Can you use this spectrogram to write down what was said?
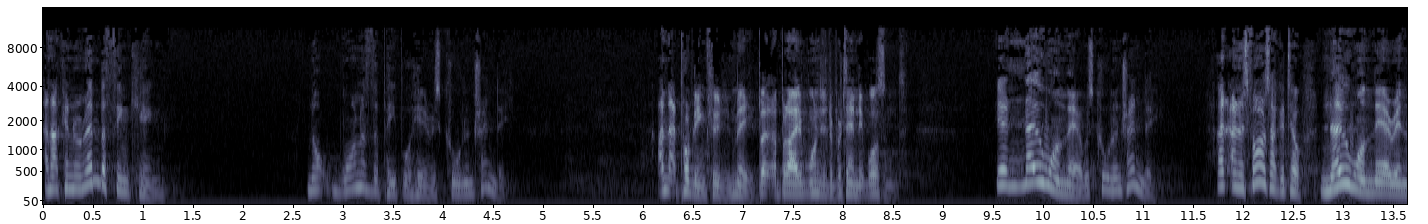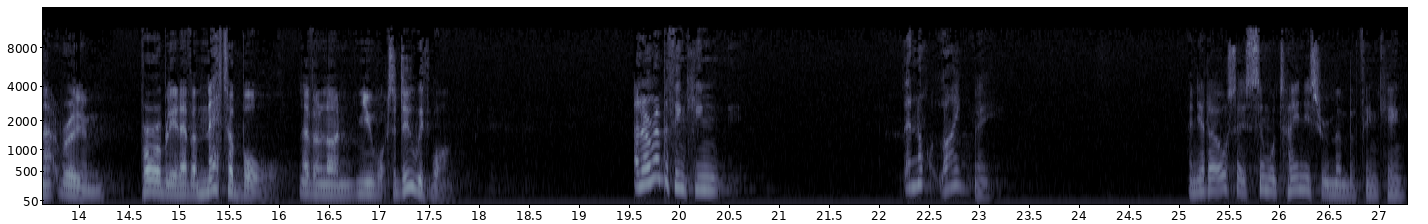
And I can remember thinking, not one of the people here is cool and trendy. And that probably included me, but, but I wanted to pretend it wasn't. You know, no one there was cool and trendy. And, and, as far as I could tell, no one there in that room probably had ever met a ball, never learned, knew what to do with one. And I remember thinking, they're not like me. And yet I also simultaneously remember thinking,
